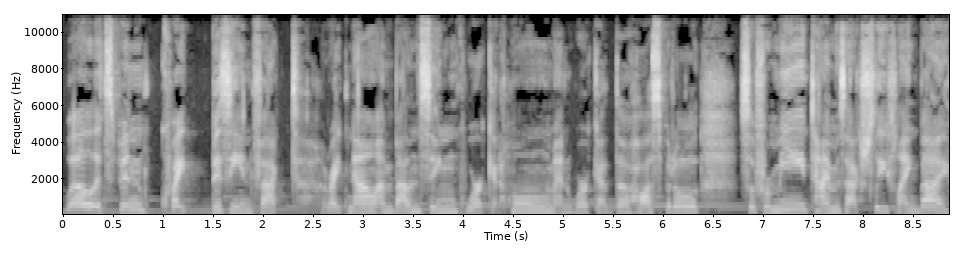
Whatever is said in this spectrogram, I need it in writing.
well, it's been quite busy, in fact. Right now, I'm balancing work at home and work at the hospital. So for me, time is actually flying by.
